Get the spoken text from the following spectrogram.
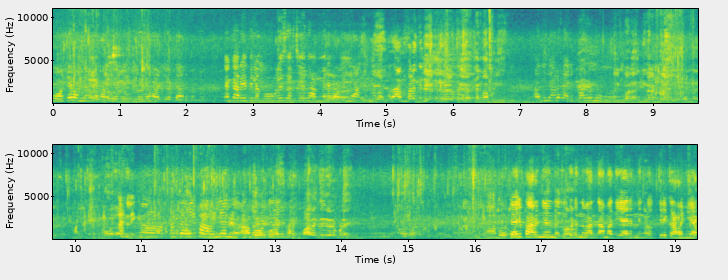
ബോട്ടേ വന്നവരാ പറഞ്ഞത്. ഇതിലൂടെ വഴി ഉണ്ടായിരുന്നു. ഞങ്ങൾക്ക് അറിയത്തില്ല ഗൂഗിളിൽ സെർച്ച് ചെയ്ത് അങ്ങനെ പറഞ്ഞ് അങ്ങ് വന്നത് അമ്പലത്തിൽ കരുനാപ്പള്ളി അത് ഞങ്ങൾ ഹരിപ്പാടൊന്നും പറഞ്ഞു ആ ബോട്ടുകാർ പറഞ്ഞു ആ ബോട്ടുകാർ പറഞ്ഞു ഇവിടുന്ന് വന്നാൽ മതിയായിരുന്നു. നിങ്ങൾ ഒത്തിരി കറങ്ങിയാ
